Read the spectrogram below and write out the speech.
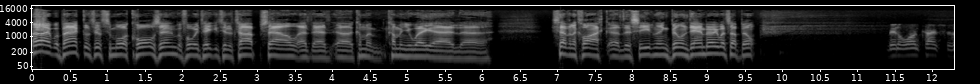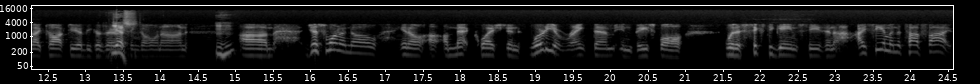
All right, we're back. Let's get some more calls in before we take you to the top. Sal, at, at uh, coming coming your way at uh, seven o'clock uh, this evening. Bill and Danbury, what's up, Bill? Been a long time since I talked to you because of Yes. everything going on. Mm-hmm. Um, just want to know, you know, a, a Met question. Where do you rank them in baseball with a 60 game season? I, I see them in the top five.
